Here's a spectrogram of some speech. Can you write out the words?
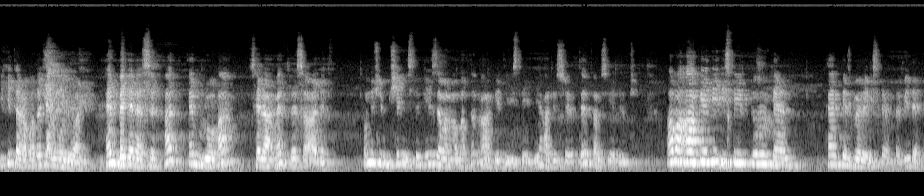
İki tarafa da şumulu var. Hem bedene sıhhat, hem ruha selamet ve saadet. Onun için bir şey istediği zaman Allah'tan afiyeti isteyin diye hadis-i şerifte tavsiye edilmiş. Ama afiyeti isteyip dururken, herkes böyle ister tabii de,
